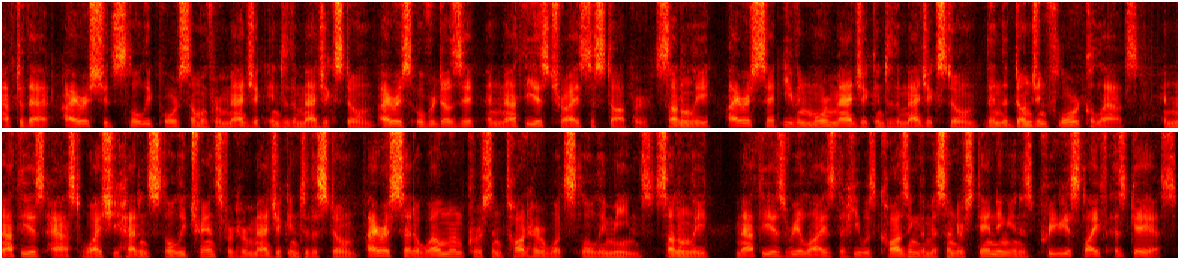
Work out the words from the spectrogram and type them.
After that, should slowly pour some of her magic into the magic stone. Iris overdoes it and Matthias tries to stop her. Suddenly, Iris set even more magic into the magic stone. Then the dungeon floor collapsed and Matthias asked why she hadn't slowly transferred her magic into the stone. Iris said a well-known person taught her what slowly means. Suddenly, Matthias realized that he was causing the misunderstanding in his previous life as Gaius.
